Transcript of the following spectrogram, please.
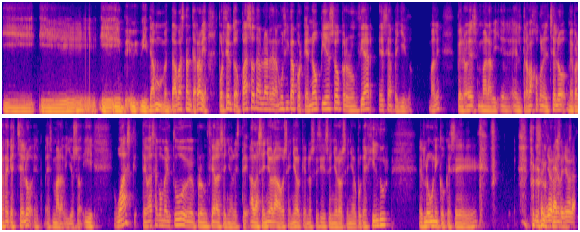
Y, y, da, bastante rabia. Por cierto, paso de hablar de la música porque no pienso pronunciar ese apellido. ¿vale? Pero es maravilloso. El trabajo con el chelo, me parece que es chelo, es, maravilloso. Y Wask, te vas a comer tú eh, pronunciar al señor este, a la señora o señor, que no sé si es señora o señor, porque Hildur es lo único que sé. señora, señora.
